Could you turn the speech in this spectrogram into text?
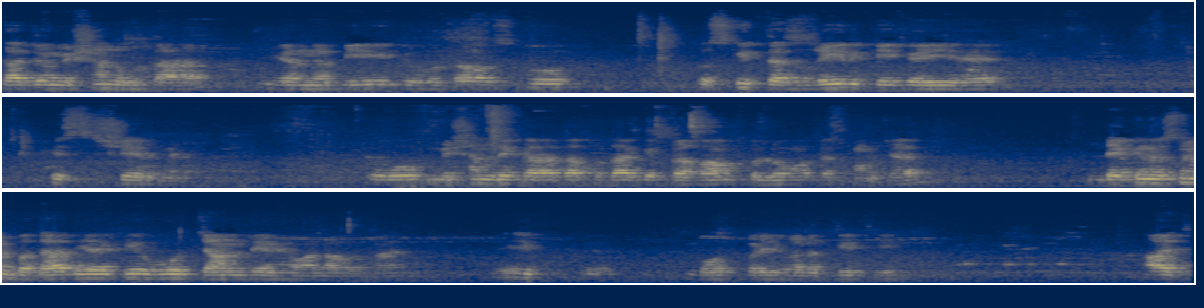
کا جو مشن ہوتا ہے یا نبی جو ہوتا اس کو اس کی تصغیر کی گئی ہے اس شعر میں تو وہ مشن کر رہا تھا خدا کے پیغام کو لوگوں تک پہنچایا لیکن اس میں بتا دیا کہ وہ جان دینے والا ہوتا ہے ایک بہت بڑی غلطی تھی آج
